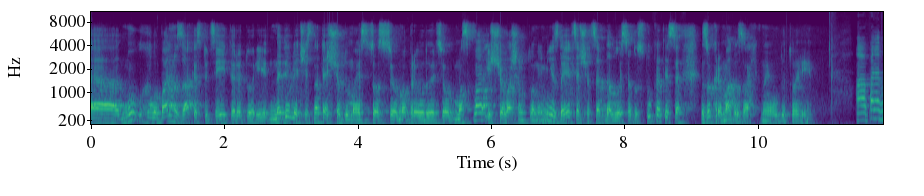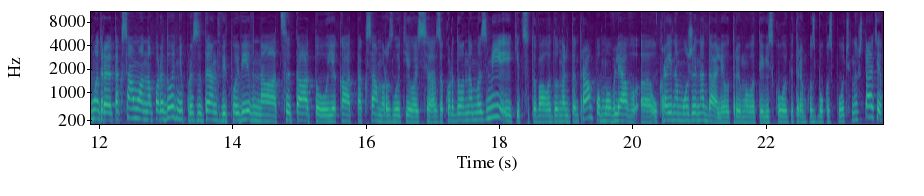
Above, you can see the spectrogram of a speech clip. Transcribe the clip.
е, ну глобально захисту цієї території, не дивлячись на те, що думає з цього приводу цього Москва і що Вашингтон. І мені здається, що це вдалося достукатися, зокрема до західної аудиторії. Пане Дмитре, так само напередодні президент відповів на цитату, яка так само розлетілася закордонними змі, які цитували Дональда Трампа. Мовляв, е, Україна може і надалі отримувати військову підтримку з боку Сполучених Штатів,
